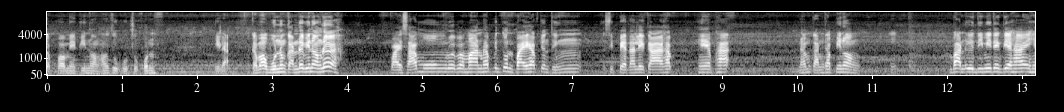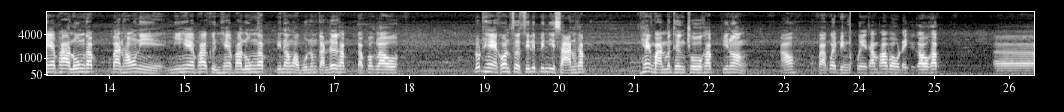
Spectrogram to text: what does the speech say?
กับพ่อแม่พี่น้องเขาสู่กุสุคน นี่แหละก็มาเอาบุญน้ำกันเด้อพี่น้องเด้อบ่ายสามโมงโดยประมาณครับเป็นต้นไปครับ จนถึง18นาฬิกาครับแห่พระน้ำกันครับพี่น้องบ้านอื่นที่มีแต่งเตียแห่พระลงครับบ้านเฮานี่มีแห่พระขึ้นแห่พระลงครับพี่น้องเอาบุญน้ำกันเด้อครับกับพวกเรารถแห่คอนเสิร์ตศิลปินอีสานครับแหกบานบันเทิงโชว์ครับพี่น้องเอาฝากไว้เป็นคุยทำพาเบาได้คือเก่าครับเอ่อ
